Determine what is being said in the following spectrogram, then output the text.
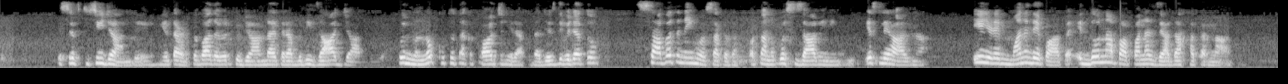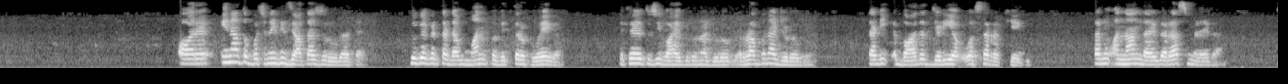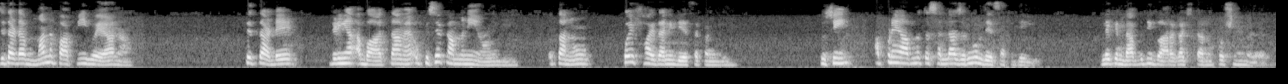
ਇਹ ਸਿਰਫ ਤੁਸੀਂ ਜਾਣਦੇ ਹੋ ਜਾਂ ਤੁਹਾਡੇ ਤੋਂ ਬਾਅਦ ਅਗਰ ਕੋਈ ਜਾਣਦਾ ਹੈ ਤਾਂ ਰੱਬ ਦੀ ਜ਼ਾਤ ਜਾਣਦੀ ਹੈ, ਕੋਈ ਮਨੁੱਖ ਉੱਥੋਂ ਤੱਕ ਪਹੁੰਚ ਨਹੀਂ ਰੱਖਦਾ, ਜਿਸ ਦੀ ਵਜ੍ਹਾ ਤੋਂ ਸਾਬਤ ਨਹੀਂ ਹੋ ਸਕਦਾ ਔਰ ਤੁਹਾਨੂੰ ਕੋਈ ਸਜ਼ਾ ਵੀ ਨਹੀਂ ਹੁੰਦੀ ਇਸ ਲਿਹਾਜ਼ ਨਾਲ ਇਹ ਜਿਹੜੇ ਮਨ ਦੇ ਪਾਪ ਹੈ, ਇਹ ਦੋਨਾਂ ਪਾਪਾਂ ਨਾਲ ਜ਼ਿਆਦਾ ਖਤਰਨਾਕ ਹੈ। ਔਰ ਇਹਨਾਂ ਤੋਂ ਬਚਣੇ ਦੀ ਜ਼ਿਆਦਾ ਜ਼ਰੂਰਤ ਹੈ, ਕਿਉਂਕਿ ਅਗਰ ਤੁਹਾਡਾ ਮਨ ਪਵਿੱਤਰ ਹੋਏਗਾ ਤੇ ਫਿਰ ਤੁਸੀਂ ਵਾਹਿਗੁਰੂ ਨਾਲ ਜੁੜੋਗੇ, ਰੱਬ ਨਾਲ ਜੁੜੋਗੇ ਤੁਹਾਡੀ ਇਬਾਦਤ ਜਿਹੜੀ ਆ, ਉਹ ਅਸਰ ਰੱਖੇਗੀ। ਤੁਹਾਨੂੰ ਆਨੰਦ ਆਏਗਾ, ਰਸ ਮਿਲੇਗਾ। ਜੇ ਤੁਹਾਡਾ ਮਨ ਪਾਪੀ ਹੋਇਆ ਨਾ, ਤੇ ਤੁਹਾਡੇ ਜਿਹੜੀਆਂ ਇਬਾਦਤਾਂ ਹੈ ਉਹ ਕਿਸੇ ਕੰਮ ਨਹੀਂ ਆਉਣਗੀਆਂ। ਉਹ ਤੁਹਾਨੂੰ ਕੋਈ ਫਾਇਦਾ ਨਹੀਂ ਦੇ ਸਕਣਗੀਆਂ। ਤੁਸੀਂ ਆਪਣੇ ਆਪ ਨੂੰ ਤਸੱਲਾ ਜ਼ਰੂਰ ਦੇ ਸਕਦੇ ਹੋ। ਲੇਕਿਨ ਰੱਬ ਦੀ ਬਾਰਗਾਹ 'ਚ ਤੁਹਾਨੂੰ ਕੁਛ ਨਹੀਂ ਮਿਲੇਗਾ।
